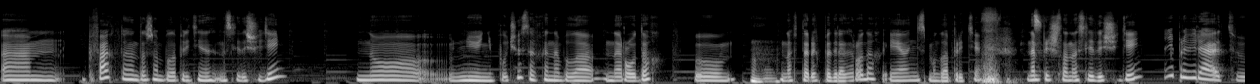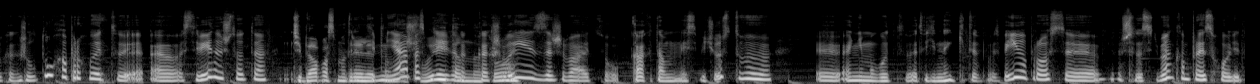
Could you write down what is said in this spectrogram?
Ам, по факту она должна была прийти на, на следующий день, но у нее не получилось, так как она была на родах, э, на вторых подряд родах, и она не смогла прийти. Она пришла на следующий день. Они проверяют, э, как желтуха проходит, э, советуют что-то. Тебя посмотрели там Меня швы, посмотрели, там как, швы заживают, как там я себя чувствую. Э, Они могут ответить на какие-то свои вопросы, что с ребенком происходит.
